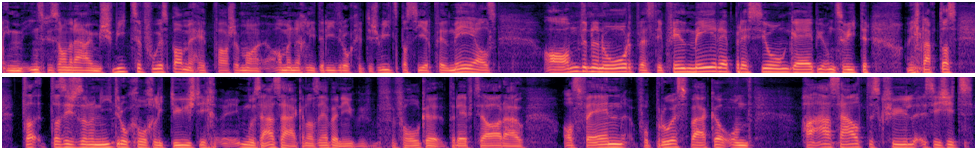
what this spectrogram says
Im, insbesondere auch im Schweizer Fußball. Man hat fast einmal, einmal ein bisschen den Eindruck, in der Schweiz passiert viel mehr als an anderen Orten, weil es dort viel mehr Repression gäbe und so weiter. Und ich glaube, das, das, das ist so ein Eindruck, der ein bisschen täuscht. Ich, ich muss auch sagen, also eben, ich verfolge der FCA auch als Fan von Berufswegen und habe auch selten das Gefühl, es ist jetzt,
